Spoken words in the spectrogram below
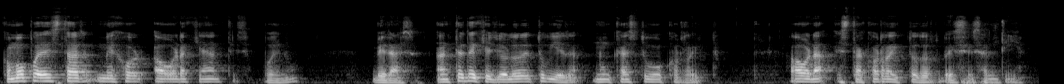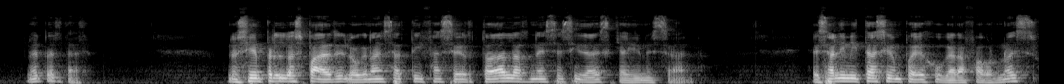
¿Cómo puede estar mejor ahora que antes? Bueno, verás, antes de que yo lo detuviera, nunca estuvo correcto. Ahora está correcto dos veces al día. ¿No es verdad? No siempre los padres logran satisfacer todas las necesidades que hay en nuestra alma. Esa limitación puede jugar a favor nuestro,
